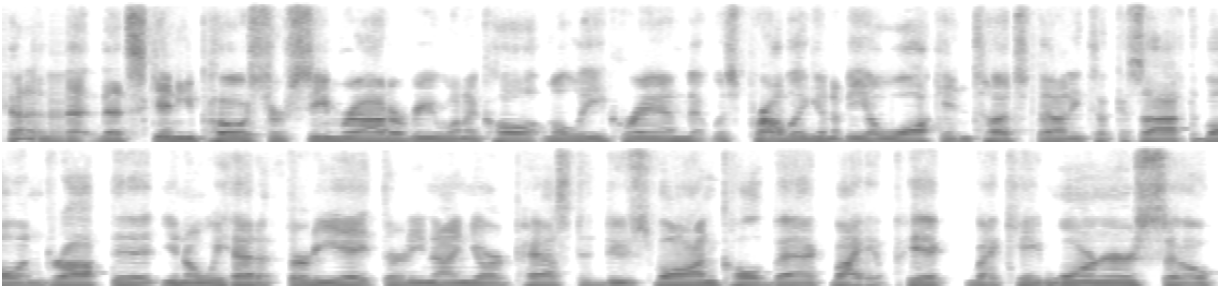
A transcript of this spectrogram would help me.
kind of that, that skinny post or seam route, whatever you want to call it, Malik ran that was probably going to be a walk in touchdown. He took us off the ball and dropped it. You know, we had a 38, 39 yard pass to Deuce Vaughn called back by a pick by Kade Warner. So,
